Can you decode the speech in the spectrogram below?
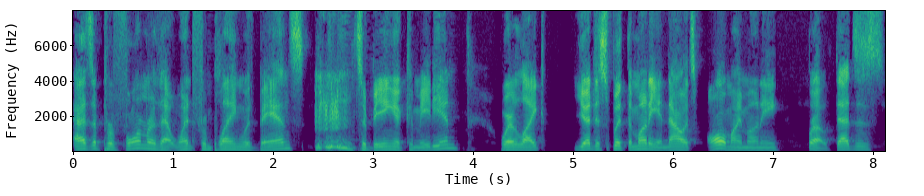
as a performer that went from playing with bands to being a comedian, where like you had to split the money, and now it's all my money, bro. That is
